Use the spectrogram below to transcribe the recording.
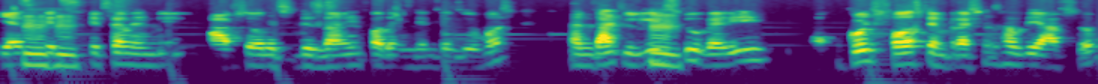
yes, Mm-hmm. it's it's an Indian app store. It's designed for the Indian consumers, and that leads to very good first impressions of the app store.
